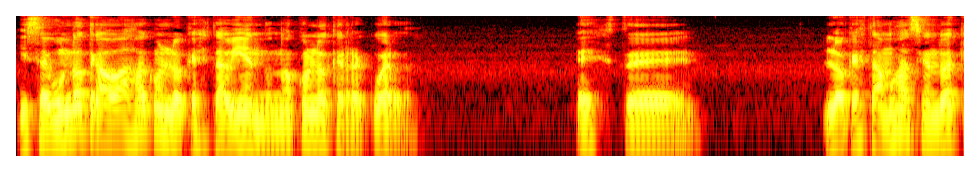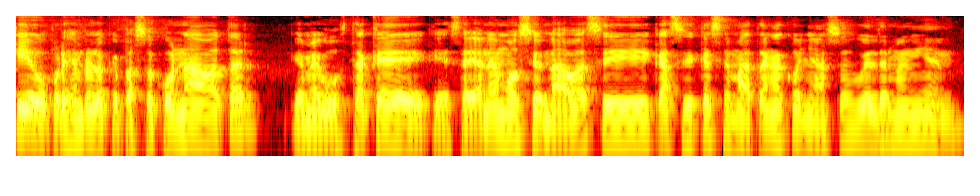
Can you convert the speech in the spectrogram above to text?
Y segundo, trabaja con lo que está viendo, no con lo que recuerda. Este, lo que estamos haciendo aquí, o por ejemplo lo que pasó con Avatar, que me gusta que, que se hayan emocionado así, casi que se matan a coñazos Wilderman y M,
